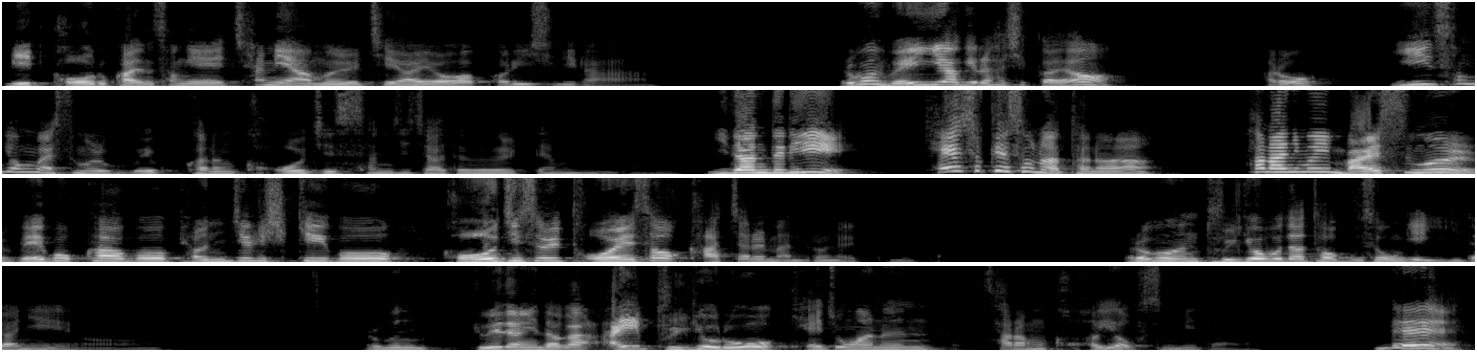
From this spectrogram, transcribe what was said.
및 거룩한 성의 참여함을 제하여 버리시리라. 여러분 왜 이야기를 하실까요? 바로 이 성경 말씀을 왜곡하는 거짓 선지자들 때문입니다. 이단들이 계속해서 나타나 하나님의 말씀을 왜곡하고 변질시키고 거짓을 더해서 가짜를 만들어낼 테니까. 여러분, 불교보다 더 무서운 게 이단이에요. 여러분, 교회 다니다가 아예 불교로 개종하는 사람은 거의 없습니다. 근데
